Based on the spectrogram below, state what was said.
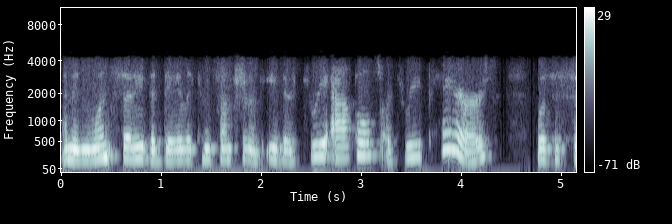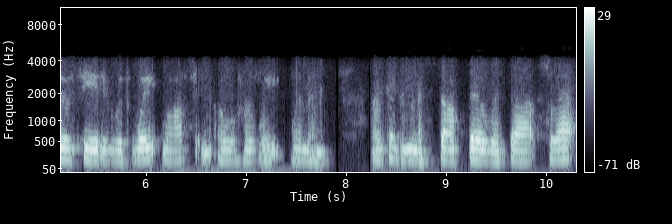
And in one study, the daily consumption of either three apples or three pears was associated with weight loss in overweight women. I think I'm going to stop there with that. So that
